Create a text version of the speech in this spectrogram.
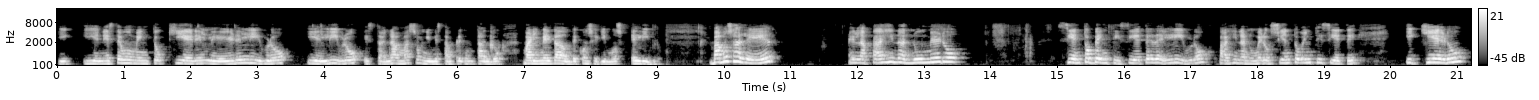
y, y en este momento quieren leer el libro y el libro está en Amazon y me están preguntando, Marimelda, ¿dónde conseguimos el libro? Vamos a leer en la página número 127 del libro, página número 127, y quiero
